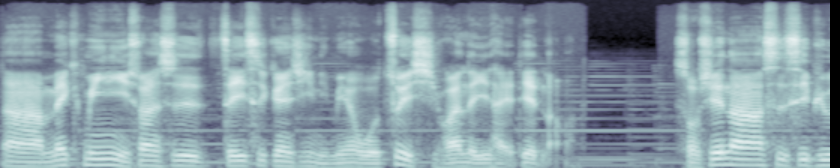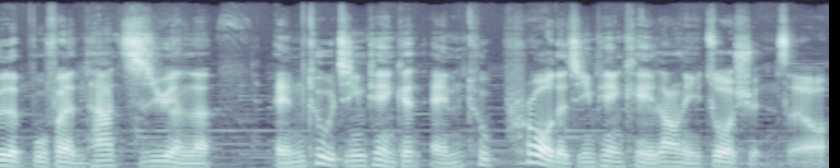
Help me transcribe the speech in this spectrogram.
那 Mac Mini 算是这一次更新里面我最喜欢的一台电脑。首先呢是 CPU 的部分，它支援了 M2 晶片跟 M2 Pro 的晶片，可以让你做选择哦。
